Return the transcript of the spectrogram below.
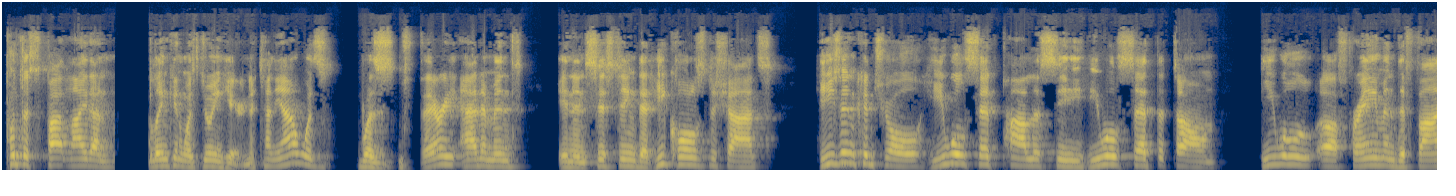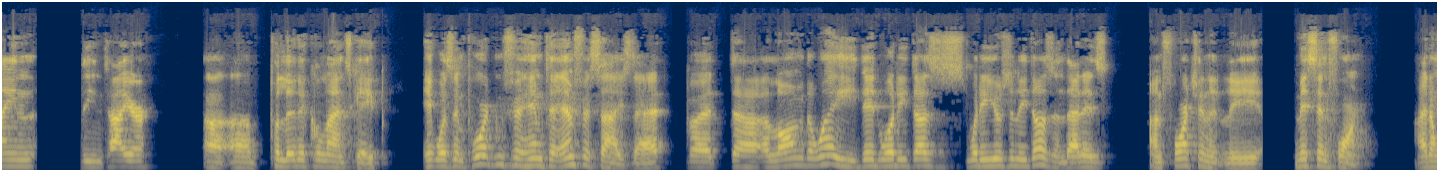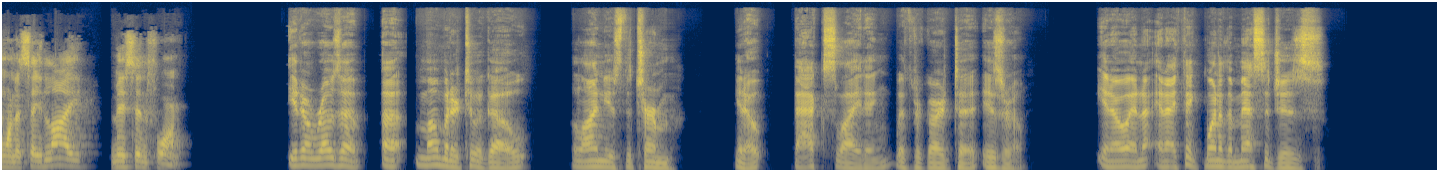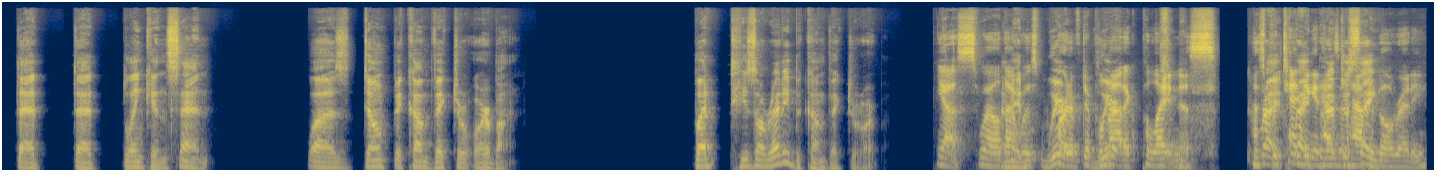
put the spotlight on Blinken was doing here. Netanyahu was was very adamant in insisting that he calls the shots. He's in control. He will set policy. He will set the tone. He will uh, frame and define the entire uh, uh, political landscape. It was important for him to emphasize that, but uh, along the way, he did what he does, what he usually does, and that is, unfortunately, misinform. I don't want to say lie, misinform. You know, Rosa, a moment or two ago, Alon used the term, you know, backsliding with regard to Israel. You know, and and I think one of the messages that that Blinken sent was don't become Viktor Orban. But he's already become Viktor Orban. Yes, well, that I mean, was part of diplomatic politeness. That's right, pretending right, it hasn't happened saying, already.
